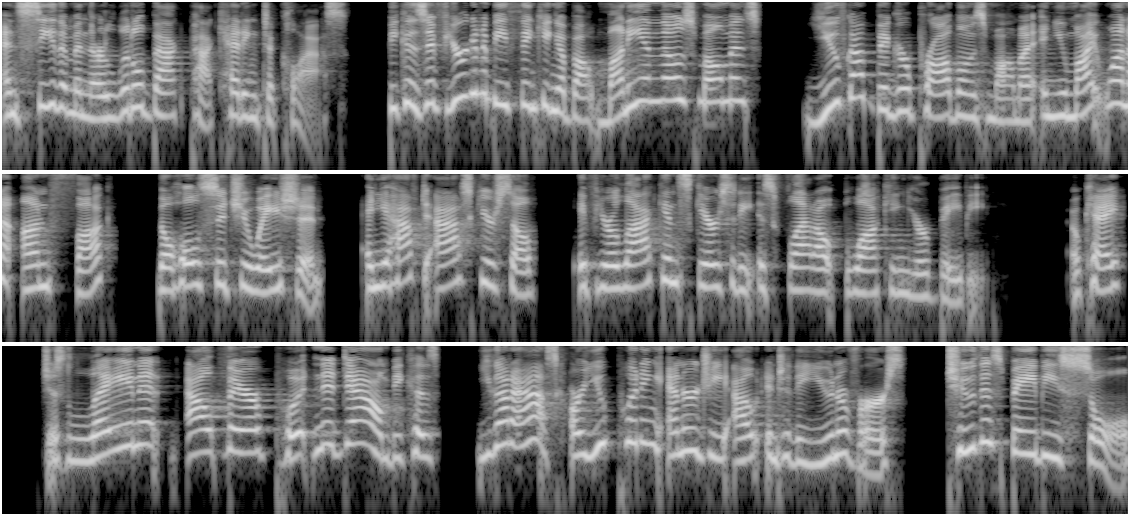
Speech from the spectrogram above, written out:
and see them in their little backpack heading to class? Because if you're going to be thinking about money in those moments, you've got bigger problems, mama, and you might want to unfuck the whole situation and you have to ask yourself if your lack in scarcity is flat out blocking your baby. Okay? Just laying it out there, putting it down, because you got to ask are you putting energy out into the universe to this baby's soul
